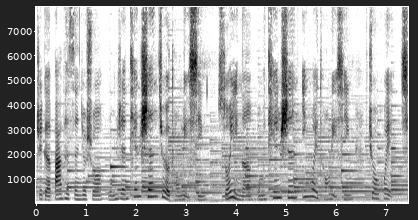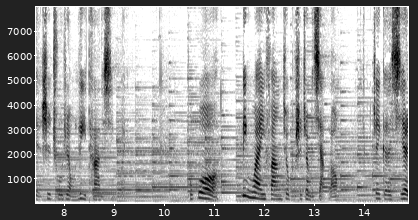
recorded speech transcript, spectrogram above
这个巴特森就说，我们人天生就有同理心，所以呢，我们天生因为同理心，就会显示出这种利他的行为。不过，另外一方就不是这么想喽。这个希尔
